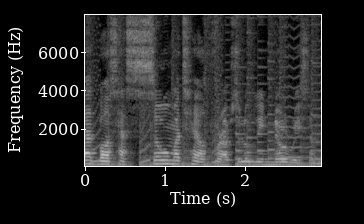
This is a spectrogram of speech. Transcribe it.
That boss has so much health for absolutely no reason.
